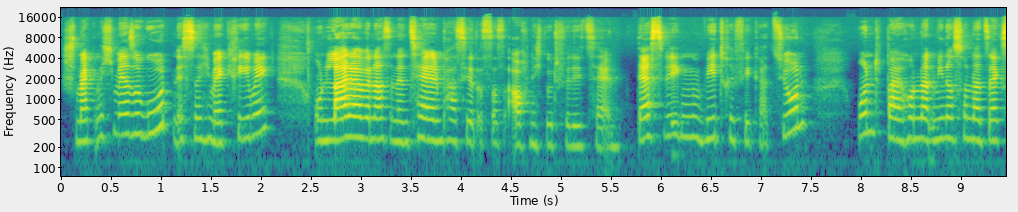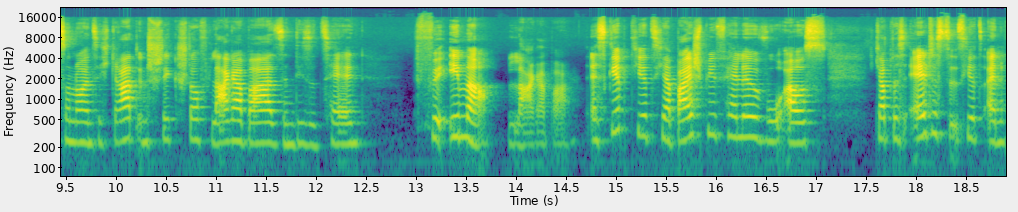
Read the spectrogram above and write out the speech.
schmeckt nicht mehr so gut, ist nicht mehr cremig. Und leider, wenn das in den Zellen passiert, ist das auch nicht gut für die Zellen. Deswegen Vitrifikation. Und bei 100, minus 196 Grad in Stickstoff lagerbar sind diese Zellen für immer lagerbar. Es gibt jetzt ja Beispielfälle, wo aus ich glaube, das älteste ist jetzt eine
